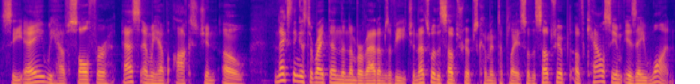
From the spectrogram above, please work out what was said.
Ca, we have sulfur, S, and we have oxygen, O. The next thing is to write down the number of atoms of each, and that's where the subscripts come into play. So the subscript of calcium is a 1,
